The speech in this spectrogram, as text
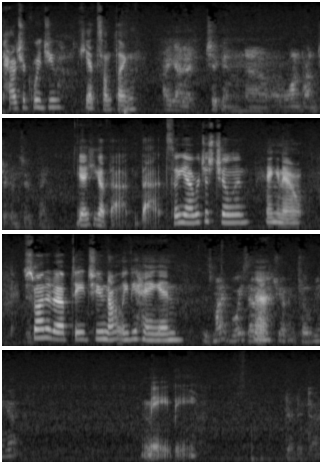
Patrick, would you, he had something. I got a chicken, uh, a wonton chicken soup thing. Yeah, he got that, that. So yeah, we're just chilling, hanging out. Just wanted to update you, not leave you hanging. Is my voice evidence you haven't killed me yet? Maybe. Dun, dun, dun.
